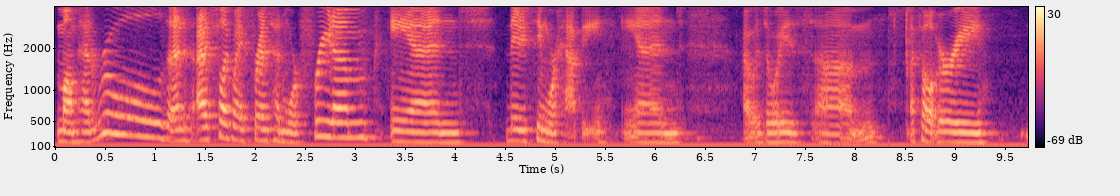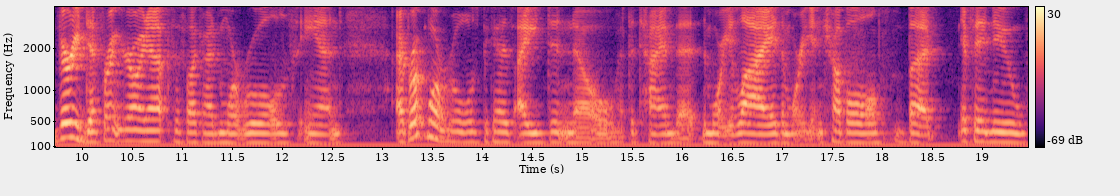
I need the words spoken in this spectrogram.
mom had rules and I just, I just feel like my friends had more freedom and they just seemed more happy and i was always um, i felt very very different growing up because i felt like i had more rules and i broke more rules because i didn't know at the time that the more you lie the more you get in trouble but if they knew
